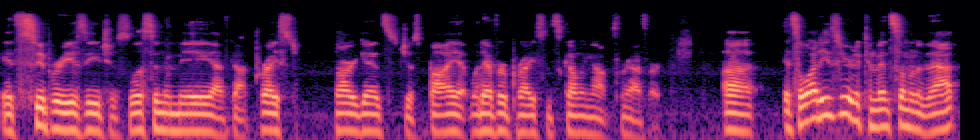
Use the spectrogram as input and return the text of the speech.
It's super easy. Just listen to me. I've got price targets, just buy at whatever price it's going up forever. Uh, it's a lot easier to convince someone of that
